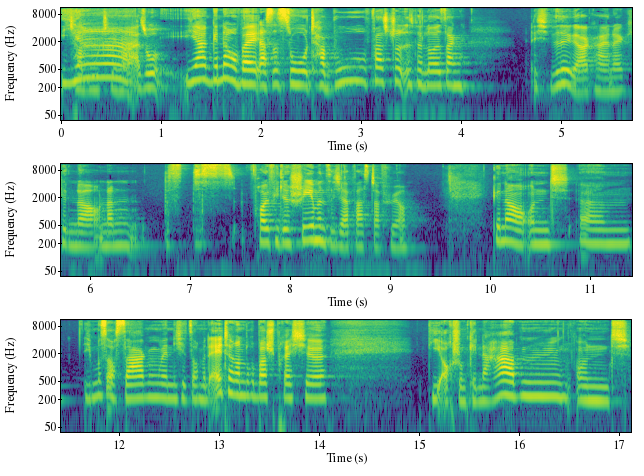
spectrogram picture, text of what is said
Tabuthema. Ja, also ja, genau, weil dass es so tabu fast schon ist, wenn Leute sagen, ich will gar keine Kinder und dann das, das voll viele schämen sich ja fast dafür. Genau, und ähm, ich muss auch sagen, wenn ich jetzt auch mit Älteren drüber spreche, die auch schon Kinder haben und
